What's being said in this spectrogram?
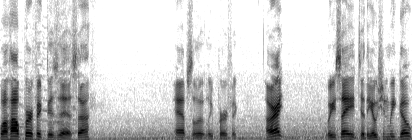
Well, how perfect is this, huh? Absolutely perfect. All right. We say? To the ocean we go?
